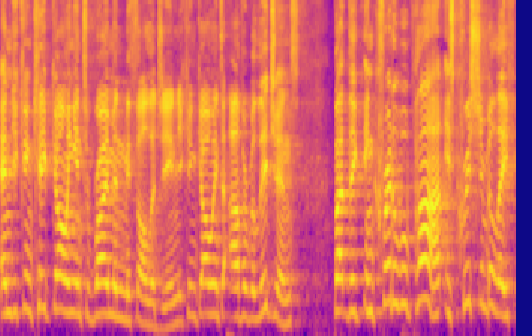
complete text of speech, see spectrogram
And you can keep going into Roman mythology and you can go into other religions, but the incredible part is Christian belief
